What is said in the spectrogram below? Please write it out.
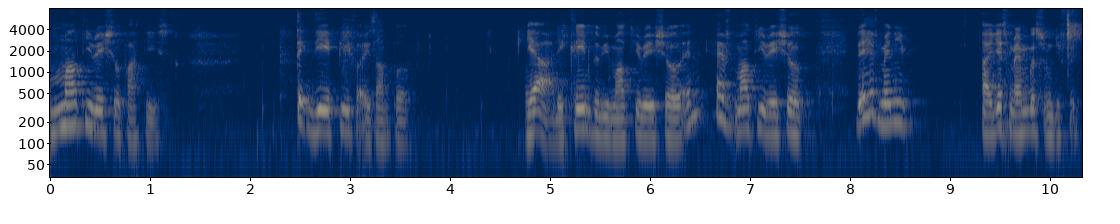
multiracial parties. Take DAP for example yeah, they claim to be multiracial and they have multiracial. They have many, I guess, members from different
